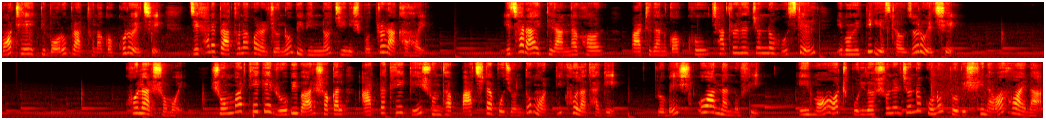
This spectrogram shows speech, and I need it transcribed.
মঠে একটি বড় প্রার্থনা কক্ষ রয়েছে, যেখানে প্রার্থনা করার জন্য বিভিন্ন জিনিসপত্র রাখা হয়। এছাড়া একটি রান্নাঘর, পাঠদান কক্ষ, ছাত্রদের জন্য হোস্টেল এবং একটি গেস্ট হাউসও রয়েছে। খোলার সময়, সোমবার থেকে রবিবার সকাল আটটা থেকে সন্ধ্যা পাঁচটা পর্যন্ত মঠটি খোলা থাকে। প্রবেশ ও অন্যান্য ফি। এই মঠ পরিদর্শনের জন্য কোনো প্রবেশ ফি নেওয়া হয় না।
